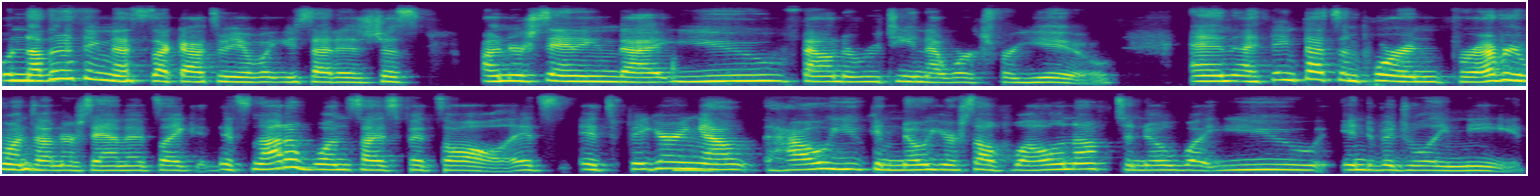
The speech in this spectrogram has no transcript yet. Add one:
another thing that stuck out to me of what you said is just understanding that you found a routine that works for you and i think that's important for everyone to understand it's like it's not a one size fits all it's it's figuring mm-hmm. out how you can know yourself well enough to know what you individually need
